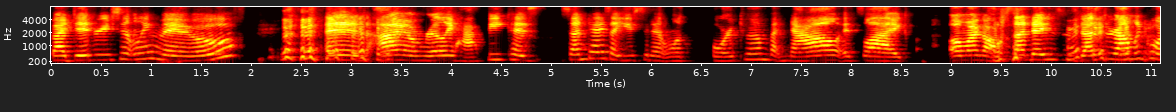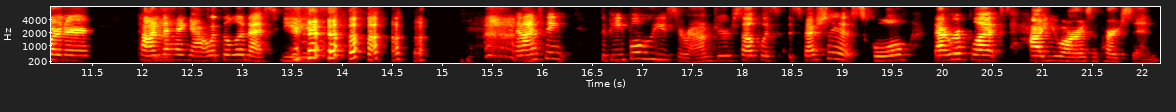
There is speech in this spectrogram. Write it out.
but I did recently move, and I am really happy because Sundays I used to didn't look forward to them, but now it's like, Oh my gosh, Sunday's just around the corner. Time to hang out with the Lineskis. and I think the people who you surround yourself with, especially at school, that reflects how you are as a person.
